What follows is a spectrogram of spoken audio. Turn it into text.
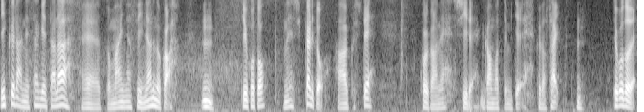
いくら値下げたら、えーとマイナスになるのか、うん、っていうこと？ね、しっかりと把握して、これからね、仕入れ頑張ってみてください。うん。ということで、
